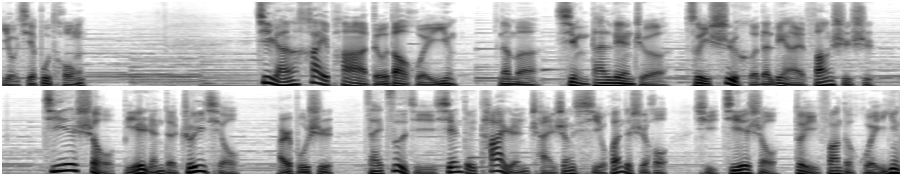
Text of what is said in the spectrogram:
有些不同。既然害怕得到回应，那么性单恋者最适合的恋爱方式是接受别人的追求，而不是在自己先对他人产生喜欢的时候去接受对方的回应。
